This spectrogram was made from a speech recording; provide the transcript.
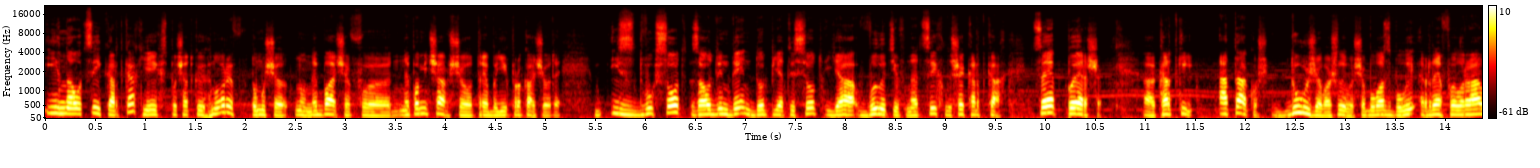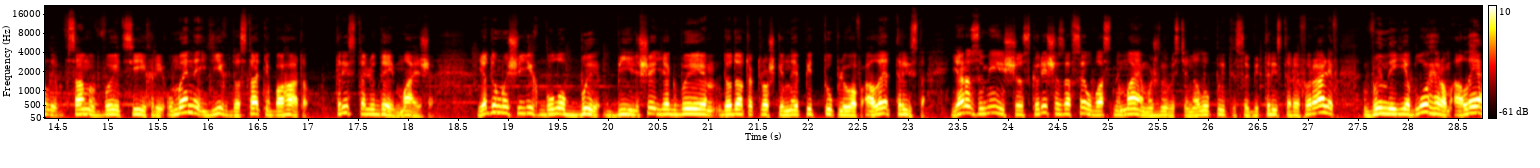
І на оцих картках я їх спочатку ігнорив, тому що ну не бачив, не помічав, що треба їх прокачувати. Із 200 за один день до 500 я вилетів на цих лише картках. Це перше. Е, Картки. А також дуже важливо, щоб у вас були реферали саме в цій грі. У мене їх достатньо багато 300 людей майже. Я думаю, що їх було б більше, якби додаток трошки не підтуплював, але 300. Я розумію, що скоріше за все у вас немає можливості налупити собі 300 рефералів. Ви не є блогером, але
